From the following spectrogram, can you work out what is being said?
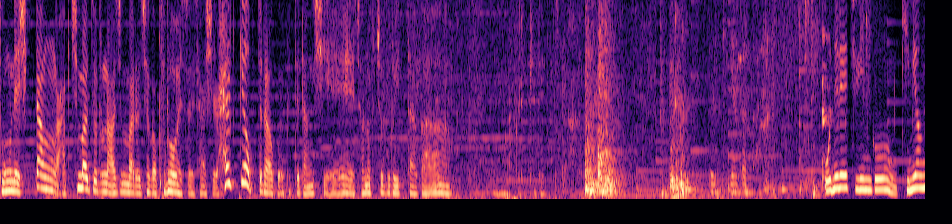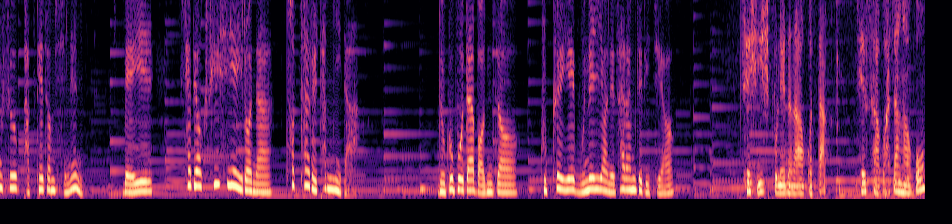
동네 식당 앞치마 두른 아줌마를 제가 부러워했어요, 사실. 할 게 없더라고요, 그때 당시에. 전업주부로 있다가. 이렇게 여덟 칸. 오늘의 주인공 김영숙 박태점 씨는 매일 새벽 3시에 일어나 첫 차를 탑니다. 누구보다 먼저 국회의 문을 여는 사람들이지요. 3시 20분에 일어나고 딱 세수하고 화장하고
